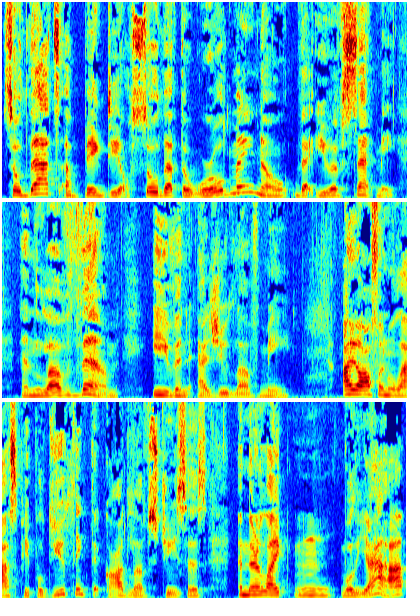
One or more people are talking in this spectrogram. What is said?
So that's a big deal, so that the world may know that you have sent me and love them even as you love me. I often will ask people, Do you think that God loves Jesus? And they're like, mm, Well, yeah.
